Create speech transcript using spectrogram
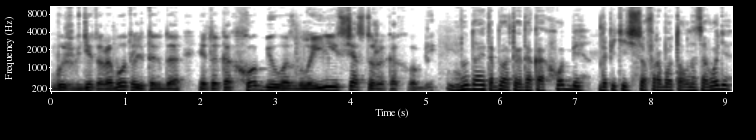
Вы же где-то работали тогда. Это как хобби у вас было или сейчас тоже как хобби? Ну да, это было тогда как хобби. До пяти часов работал на заводе,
